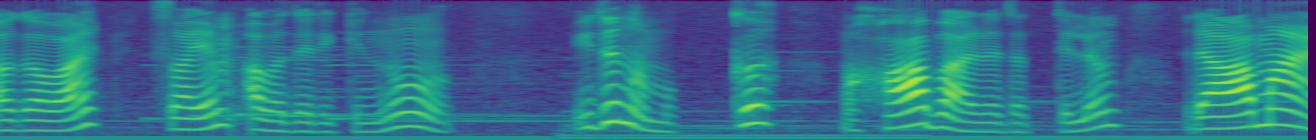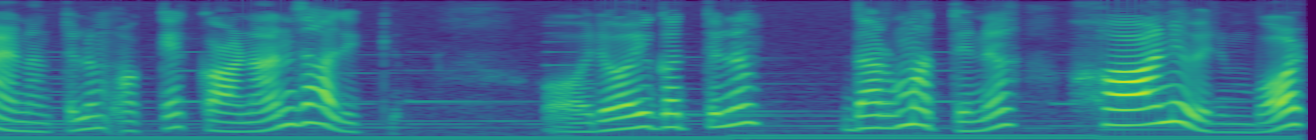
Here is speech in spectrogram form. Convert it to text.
ഭഗവാൻ സ്വയം അവതരിക്കുന്നു. ഇത് നമുക്ക് മഹാഭാരതത്തിലും രാമായണത്തിലും ഒക്കെ കാണാൻ സാധിക്കും. ഓരോ യുഗത്തിലും ധർമ്മത്തിന് ഹാനി വരുമ്പോൾ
